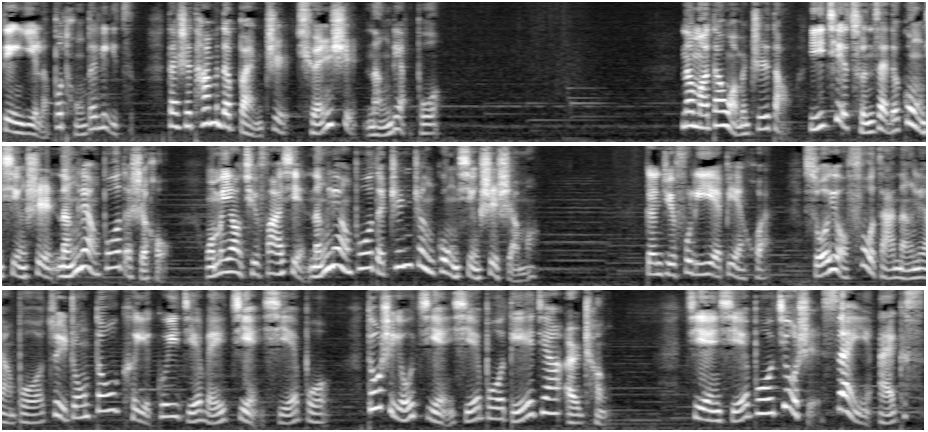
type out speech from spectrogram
定义了不同的粒子。但是它们的本质全是能量波。那么，当我们知道一切存在的共性是能量波的时候，我们要去发现能量波的真正共性是什么？根据傅立叶变换，所有复杂能量波最终都可以归结为简谐波，都是由简谐波叠加而成。简谐波就是 sin x，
